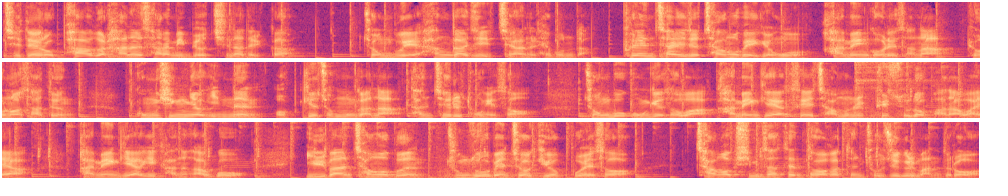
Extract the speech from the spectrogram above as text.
제대로 파악을 하는 사람이 몇이나 될까? 정부에 한 가지 제안을 해본다. 프랜차이즈 창업의 경우 가맹거래사나 변호사 등 공식력 있는 업계 전문가나 단체를 통해서 정보 공개서와 가맹계약서의 자문을 필수로 받아와야 가맹계약이 가능하고 일반 창업은 중소벤처기업부에서 창업심사센터와 같은 조직을 만들어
